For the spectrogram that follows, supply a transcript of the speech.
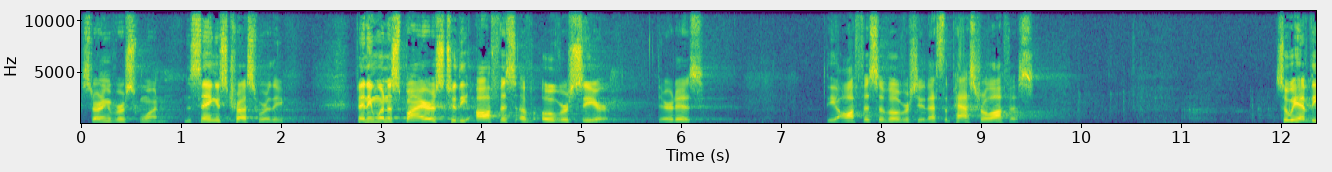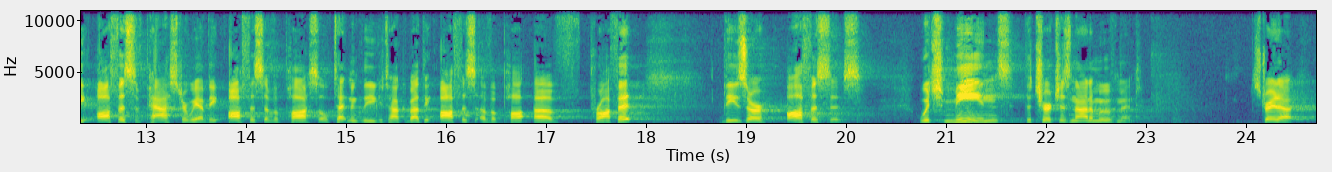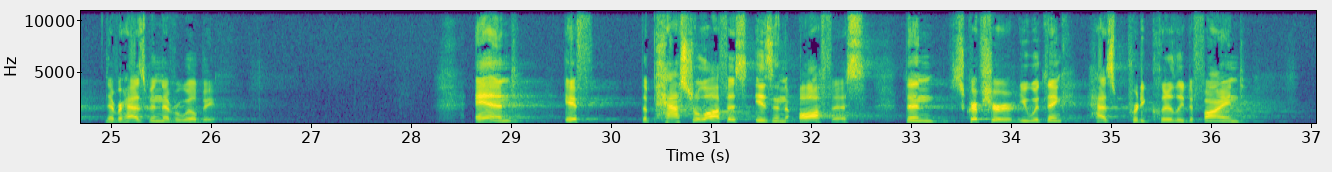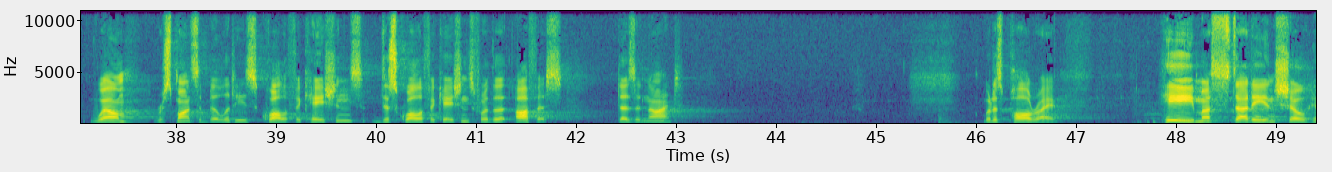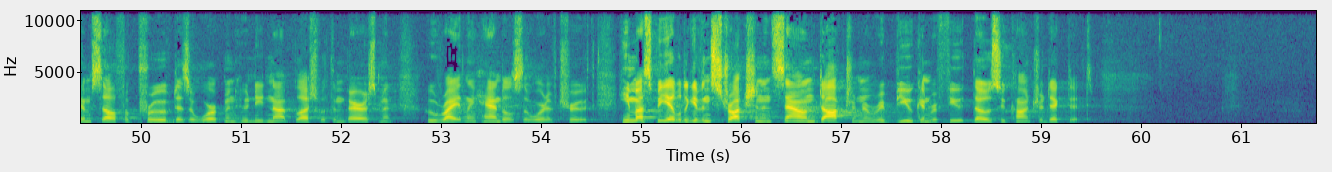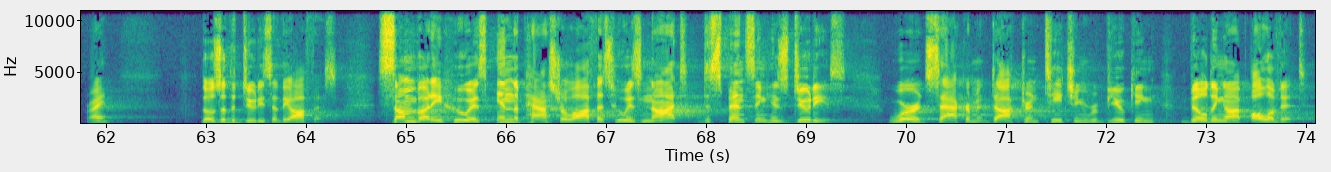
starting at verse 1. The saying is trustworthy. If anyone aspires to the office of overseer, there it is. The office of overseer. That's the pastoral office. So we have the office of pastor, we have the office of apostle. Technically, you could talk about the office of, apo- of prophet. These are offices, which means the church is not a movement. Straight up. Never has been, never will be. And if the pastoral office is an office, then Scripture, you would think, has pretty clearly defined, well, responsibilities, qualifications, disqualifications for the office. Does it not? What does Paul write? He must study and show himself approved as a workman who need not blush with embarrassment, who rightly handles the word of truth. He must be able to give instruction in sound doctrine and rebuke and refute those who contradict it. Right? Those are the duties of the office. Somebody who is in the pastoral office who is not dispensing his duties word, sacrament, doctrine, teaching, rebuking, building up, all of it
